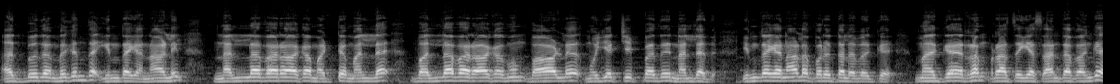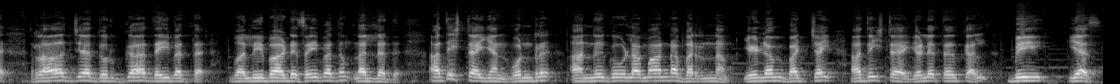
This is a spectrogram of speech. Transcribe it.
அற்புதம் மிகுந்த இன்றைய நாளில் நல்லவராக மட்டுமல்ல வல்லவராகவும் வாழ முயற்சிப்பது நல்லது. இன்றைய நாளை பொறுத்தளவுக்கு மகரம் ராசியை சார்ந்தவங்க ராஜ துர்கா தெய்வத்தை வழிபாடு செய்வதும் நல்லது. அதிர்ஷ்ட எண் ஒன்று அனுகூலமான வர்ணம். இளம் பச்சை அதிர்ஷ்ட எழுத்துக்கள் பி எஸ்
